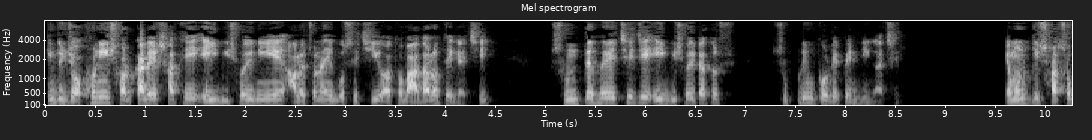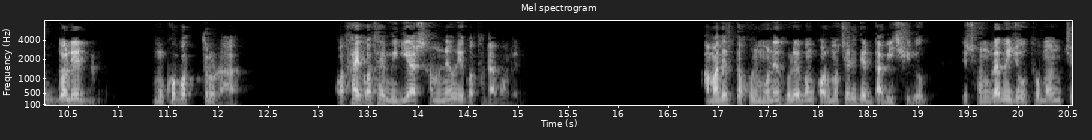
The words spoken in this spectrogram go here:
কিন্তু যখনই সরকারের সাথে এই বিষয় নিয়ে আলোচনায় বসেছি অথবা আদালতে গেছি, শুনতে হয়েছে যে এই বিষয়টা তো সুপ্রিম কোর্টে পেন্ডিং আছে। এমনকি শাসক দলের মুখপত্ররা কথায় কথায় মিডিয়ার সামনেও এ কথাটা বলেন। আমাদের তখন মনে হলো এবং কর্মচারীদের দাবি ছিল যে সংগ্রামী যৌথ মঞ্চ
